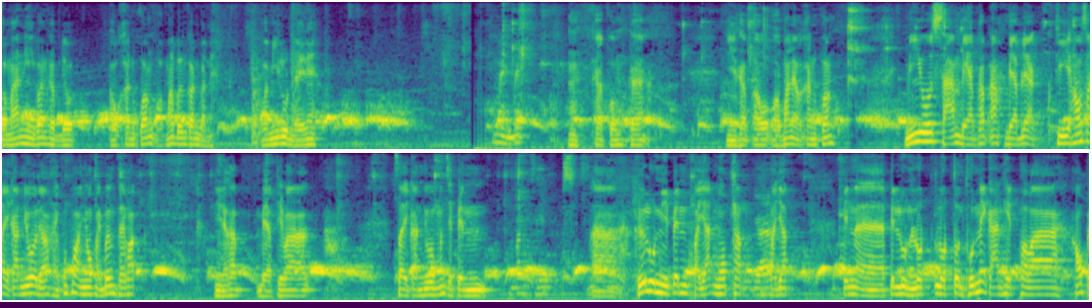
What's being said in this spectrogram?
ประมาณนี้ก่อนครับเดี๋ยวเอาคันควางออกมาเบิ่งก่อนบัดนะว่ามีรุ่นใดเนี่ย ไม่ไม่อืมครับผมก็นี่ครับเอาออกมาแล้วคันควงมีอยู่สามแบบครับอะแบบแรกที่เฮาใส่กันอยู่เดี๋ยวให้คุณพ่อยกให้เบิ่งใส่พะนี่นะครับ แบบที่ว่าใส่กันอยู่มันจะเป็นอ่าคือรุ่นนี้เป็นประหยัดงบครับ ประหยัดเป็นเอ่อเป็นรุ่นลดลดต้นทุนในการเฮ็ดเพราะว่าเขาไป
